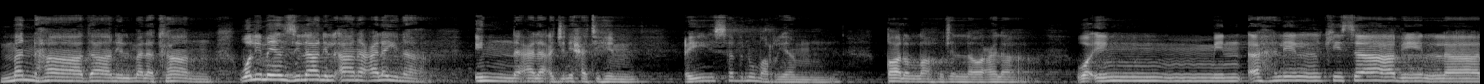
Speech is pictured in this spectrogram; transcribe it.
من هذان الملكان؟ ولم ينزلان الآن علينا؟ إن على أجنحتهم عيسى ابن مريم. قال الله جل وعلا وإن من أهل الكتاب إلا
